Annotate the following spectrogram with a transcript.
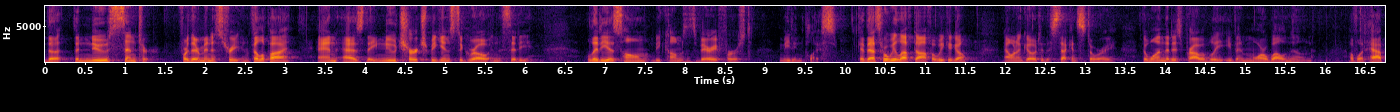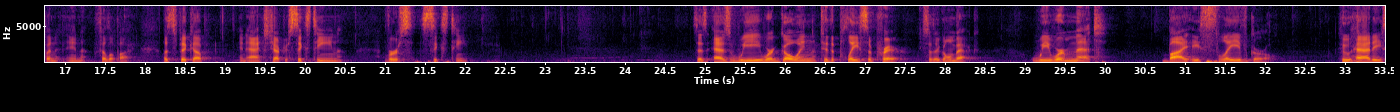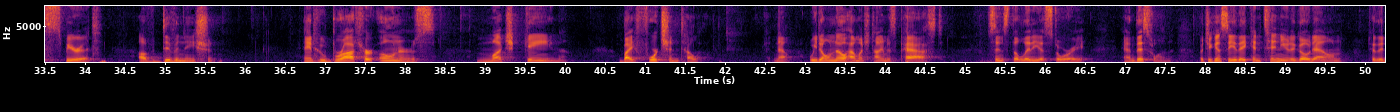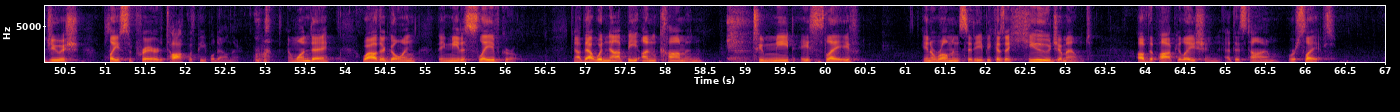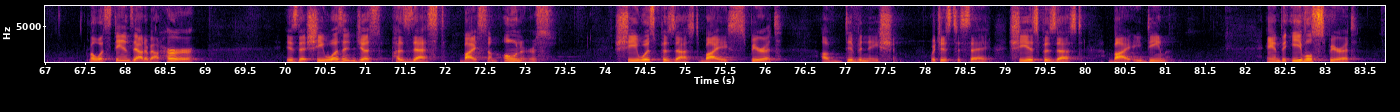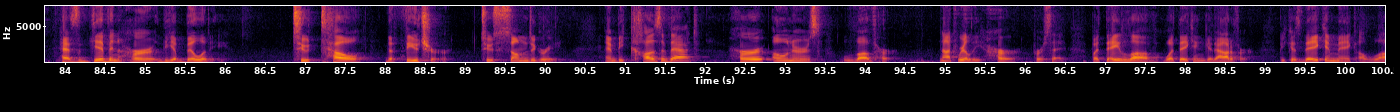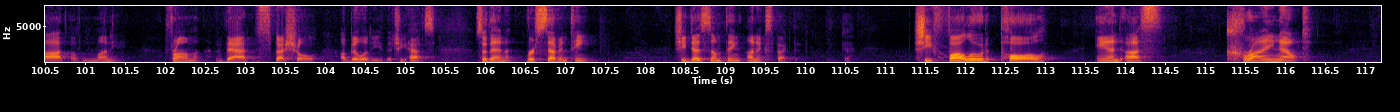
the, the new center for their ministry in Philippi. And as the new church begins to grow in the city, Lydia's home becomes its very first meeting place. Okay, that's where we left off a week ago. Now I want to go to the second story, the one that is probably even more well known of what happened in Philippi. Let's pick up in Acts chapter 16, verse 16. It says, As we were going to the place of prayer, so they're going back, we were met by a slave girl who had a spirit of divination and who brought her owners much gain by fortune telling. Now, we don't know how much time has passed since the Lydia story and this one, but you can see they continue to go down to the Jewish place of prayer to talk with people down there. and one day, while they're going, they meet a slave girl. Now, that would not be uncommon to meet a slave in a Roman city because a huge amount of the population at this time were slaves. But what stands out about her is that she wasn't just possessed by some owners, she was possessed by a spirit of divination, which is to say, she is possessed by a demon. And the evil spirit has given her the ability to tell the future to some degree. And because of that, her owners love her. Not really her, per se, but they love what they can get out of her because they can make a lot of money from that special ability that she has. So then, verse 17, she does something unexpected. Okay? She followed Paul and us, crying out,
